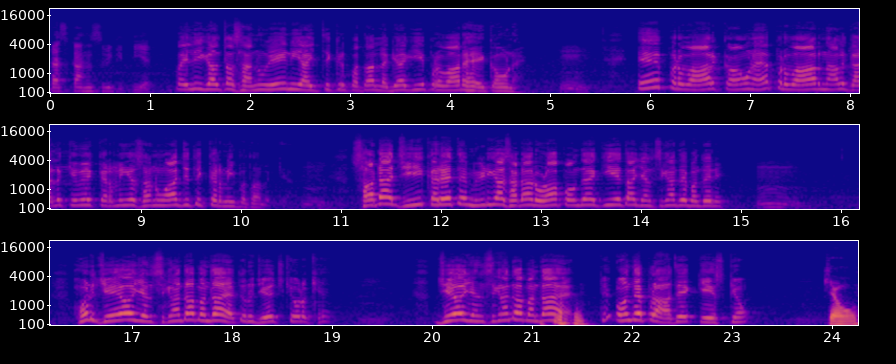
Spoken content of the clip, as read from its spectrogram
ਪ੍ਰੈਸ ਕਾਨਫਰੰਸ ਵੀ ਕੀਤੀ ਹੈ। ਪਹਿਲੀ ਗੱਲ ਤਾਂ ਸਾਨੂੰ ਇਹ ਨਹੀਂ ਅੱਜ ਤੱਕ ਪਤਾ ਲੱਗਿਆ ਕਿ ਇਹ ਪਰਿਵਾਰ ਹੈ ਕੌਣ ਹੈ। ਇਹ ਪਰਿਵਾਰ ਕੌਣ ਹੈ? ਪਰਿਵਾਰ ਨਾਲ ਗੱਲ ਕਿਵੇਂ ਕਰਨੀ ਹੈ ਸਾਨੂੰ ਅੱਜ ਤੱਕ ਨਹੀਂ ਪਤਾ ਲੱਗਿਆ। ਸਾਡਾ ਜੀ ਕਰੇ ਤੇ ਮੀਡੀਆ ਸਾਡਾ ਰੋਲਾ ਪਾਉਂਦਾ ਕਿ ਇਹ ਤਾਂ ਏਜੰਸੀਆਂ ਦੇ ਬੰਦੇ ਨੇ। ਹੁਣ ਜੇ ਉਹ ਏਜੰਸੀਆਂ ਦਾ ਬੰਦਾ ਹੈ ਤੇ ਉਹਨੂੰ ਜੇਲ੍ਹ 'ਚ ਕਿਉਂ ਰੱਖਿਆ? ਜੇ ਉਹ ਏਜੰਸੀਆਂ ਦਾ ਬੰਦਾ ਹੈ ਤੇ ਉਹਦੇ ਭਰਾ ਤੇ ਕੇਸ ਕਿਉਂ? ਕਿਉਂ?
